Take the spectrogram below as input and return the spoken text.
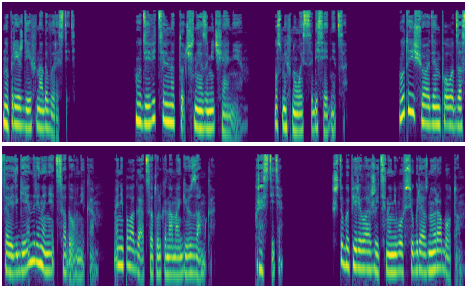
Но прежде их надо вырастить. Удивительно точное замечание, усмехнулась собеседница. Вот и еще один повод заставить Генри нанять садовника, а не полагаться только на магию замка. Простите. Чтобы переложить на него всю грязную работу.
